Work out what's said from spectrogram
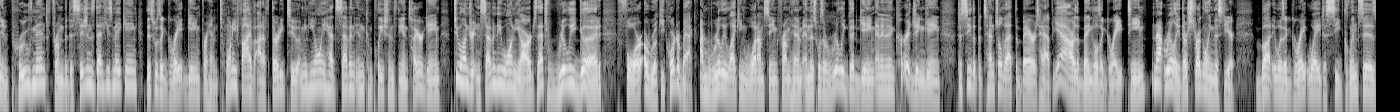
improvement from the decisions that he's making. This was a great game for him. 25 out of 32. I mean, he only had seven incompletions the entire game, 271 yards. That's really good for a rookie quarterback. I'm really liking what I'm seeing from him, and this was a really good game and an encouraging game to see the potential that the Bears have. Yeah, are the Bengals a great team? Not really. They're struggling this year. But it was a great way to see glimpses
